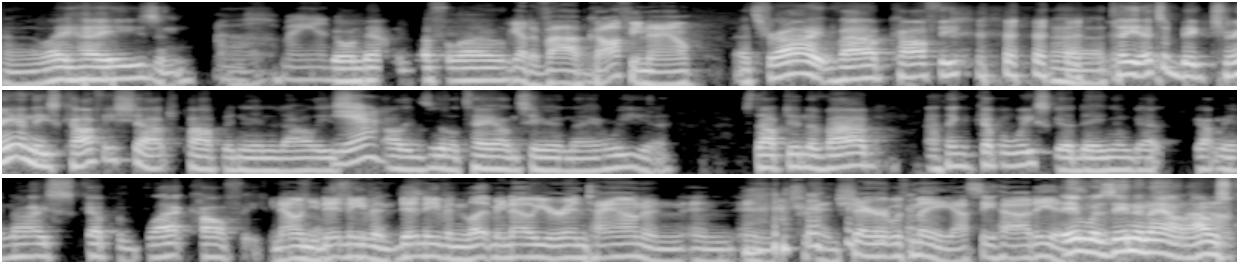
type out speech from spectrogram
uh, lay hays, and Oh, man. going down Buffalo. We got a vibe coffee now. That's right, Vibe Coffee. Uh, I tell you, that's a big trend. These coffee shops popping in at all these Yeah. all these little towns here and there. We uh, stopped in the Vibe, I think a couple weeks ago. Daniel got got me a nice cup of black coffee. You know, and you didn't sure- even didn't even let me know you're in town and and and, tr- and share it with me. I see how it is. It was in and out. I was Okay.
